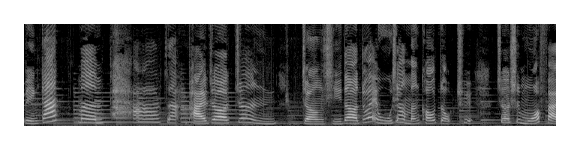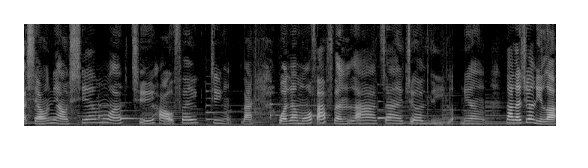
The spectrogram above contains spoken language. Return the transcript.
饼干们趴在排着正。整齐的队伍向门口走去。这是魔法小鸟仙莫奇好飞进来。我的魔法粉落在这里了，面落在这里了。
